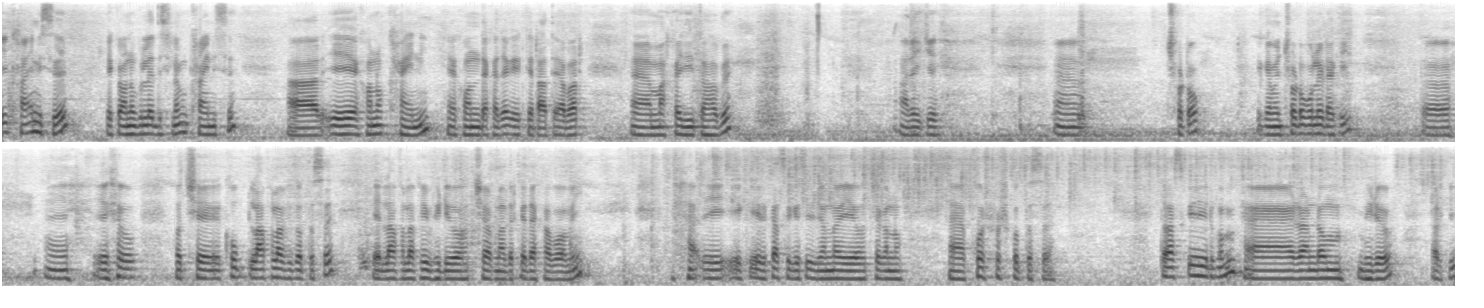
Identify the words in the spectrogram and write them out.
এ খাই নিছে, একে অনেকগুলো দিছিলাম খাই নিছে। আর এ এখনও খায়নি। এখন দেখা যাক, একে রাতে আবার মাখাই দিতে হবে। আর এই যে ছোট, একে আমি ছোটো বলে ডাকি। তা এও হচ্ছে খুব লাফালাফি করতেছে। এই লাফালাফি ভিডিও হচ্ছে আপনাদেরকে দেখাবো আমি। আর এর কাছে গেছি জন্য এ হচ্ছে কেন ফোসফোস করতেছে। তো আজকে এরকম র্যান্ডম ভিডিও আর কি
